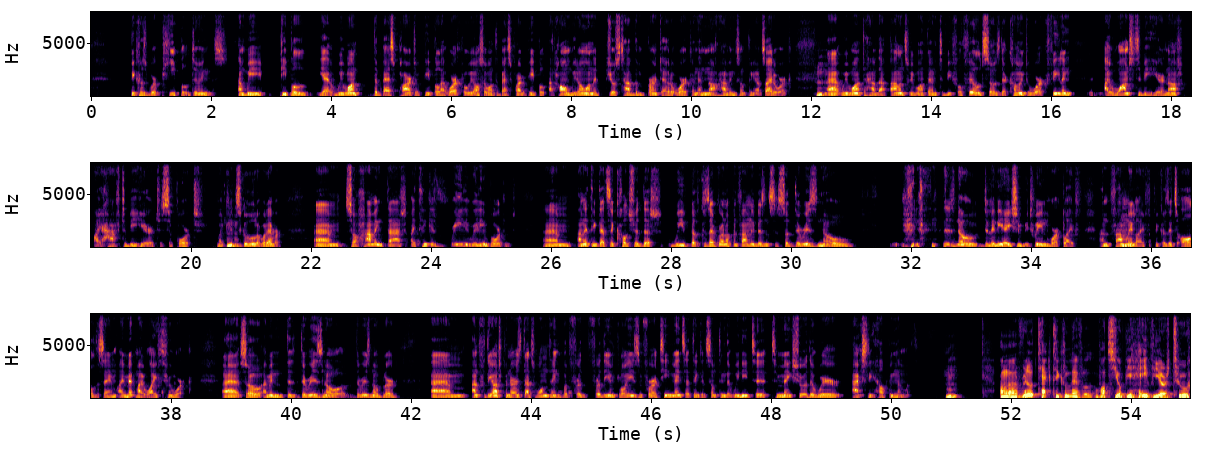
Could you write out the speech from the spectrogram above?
Because we're people doing this. And we, people, yeah, we want the best part of people at work, but we also want the best part of people at home. We don't want to just have them burnt out at work and then not having something outside of work. Mm-hmm. Uh, we want to have that balance. We want them to be fulfilled. So as they're coming to work, feeling, I want to be here, not I have to be here to support my kid's mm-hmm. school or whatever. Um, so having that, I think, is really, really important. Um, and I think that's a culture that we've built because I've grown up in family businesses. So there is no there's no delineation between work life and family mm. life because it's all the same. I met my wife through work, uh, so I mean th- there is no there is no blurred. Um, and for the entrepreneurs, that's one thing. But for for the employees and for our teammates, I think it's something that we need to to make sure that we're actually helping them with. Mm. On a real tactical level, what's your behavior to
